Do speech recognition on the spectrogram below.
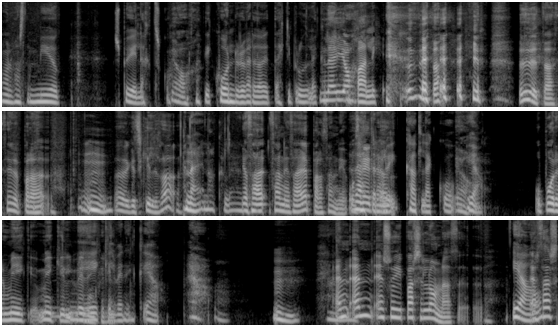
honum fannst það mjög spögilegt sko. Því konur verða þetta ekki brúðuleikar Nei, já, auðvitað. Auðvitað, þeir eru bara mm. það hefur ekki skiljið það. Nei, nákvæmlega. Já, það, Þannig það er bara þannig. Og Þetta er alveg kalleg og, já. Já. Og borin mik mikil virðing Mikil virðing, já, já. Mm. En, en eins og í Barcelona er það,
